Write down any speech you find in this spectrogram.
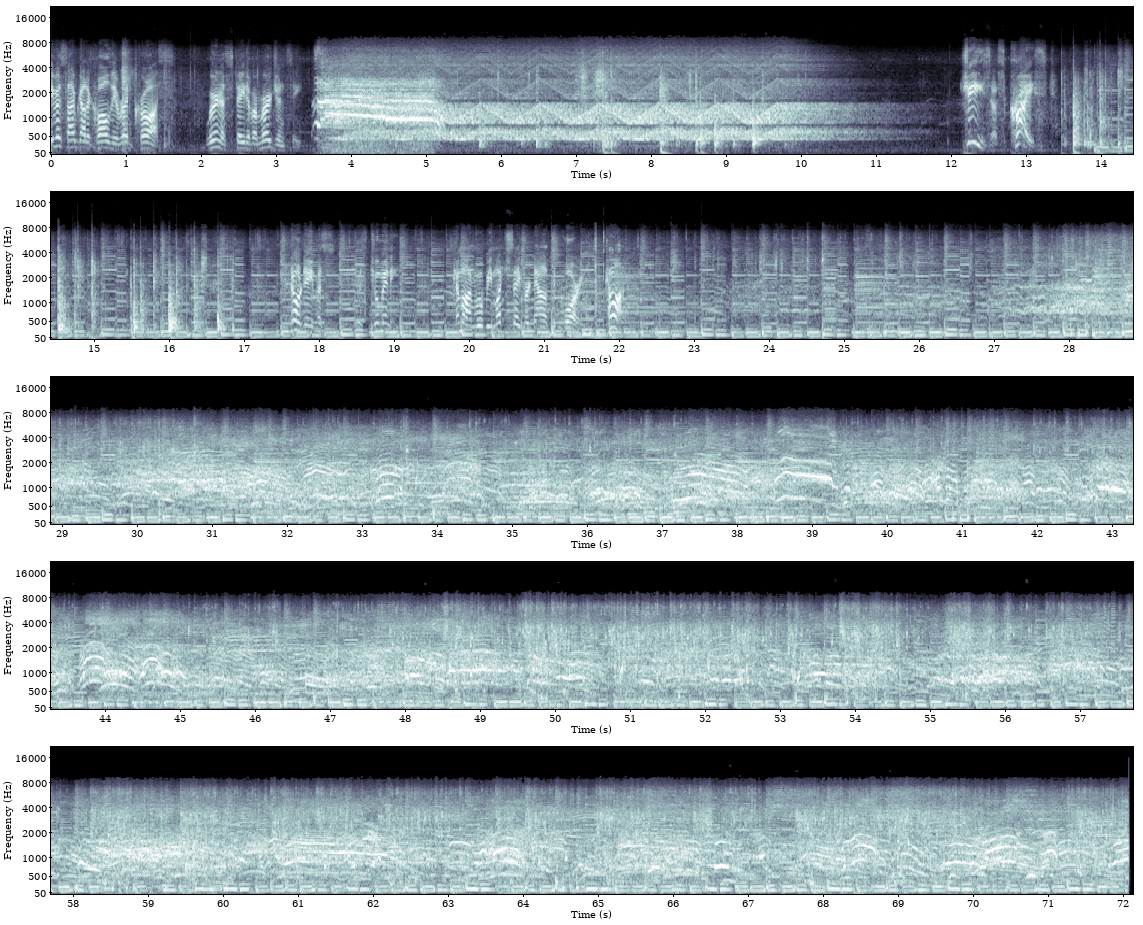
Davis, I've got to call the Red Cross. We're in a state of emergency. Jesus Christ! No, Davis. There's too many. Come on, we'll be much safer down at the quarry. Come on.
